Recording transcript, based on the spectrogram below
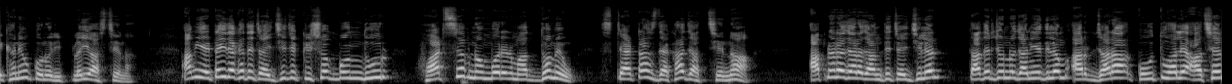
এখানেও কোনো রিপ্লাই আসছে না। আমি এটাই দেখাতে চাইছি যে কৃষক বন্ধুর হোয়াটসঅ্যাপ নম্বরের মাধ্যমেও স্ট্যাটাস দেখা যাচ্ছে না। আপনারা যারা জানতে চাইছিলেন তাদের জন্য জানিয়ে দিলাম। আর যারা কৌতূহলে আছেন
